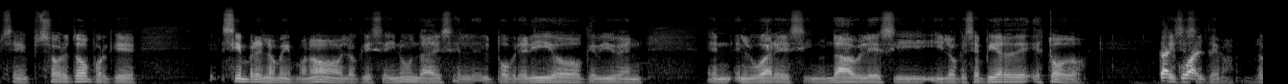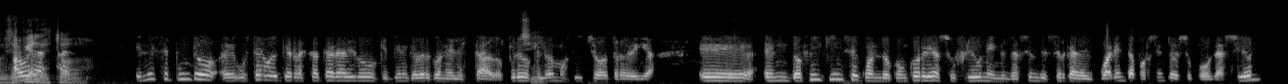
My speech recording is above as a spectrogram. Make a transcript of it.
sí, sobre todo porque siempre es lo mismo, ¿no? Lo que se inunda es el, pobrerío que viven en, lugares inundables y, lo que se pierde es todo. Tal Ese es el tema. Lo que se pierde es todo. En ese punto, eh, Gustavo, hay que rescatar algo que tiene que ver con el Estado. Creo que lo hemos dicho otro día. Eh, en 2015, cuando Concordia sufrió una inundación de cerca del 40% de su población,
